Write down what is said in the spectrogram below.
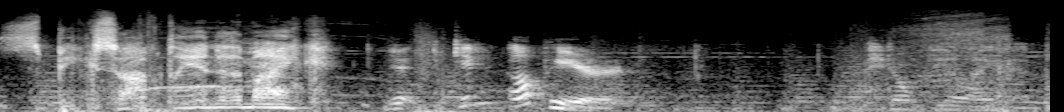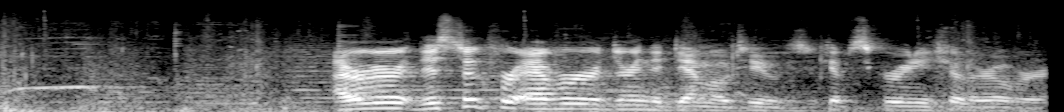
Speak softly into the mic. Yeah, get up here. I don't feel like it. I remember this took forever during the demo too, because we kept screwing each other over.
